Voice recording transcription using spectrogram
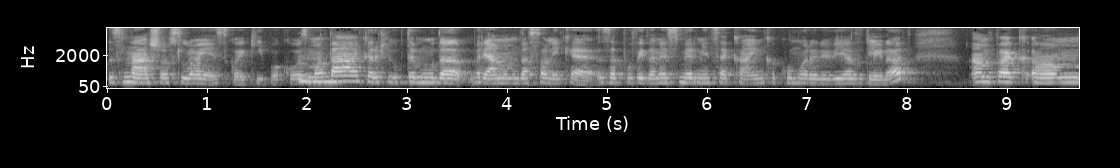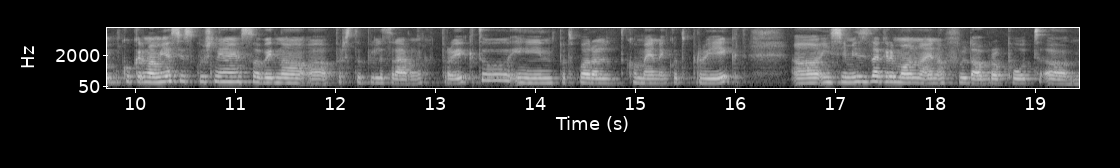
z našo slovensko ekipo Kozmota, mm -hmm. ker kljub temu, da verjamem, da so neke zapovedane smernice, kaj in kako mora revija izgledati. Ampak, um, ko imam jaz izkušnje, so vedno uh, pristopili zraven k projektu in podporili tako mene kot projekt. Uh, in se mi zdi, da gremo na eno ful dobro pot. Um,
